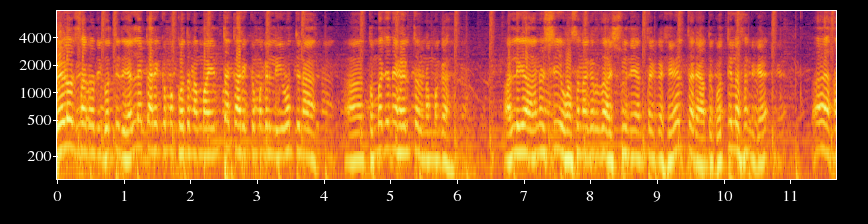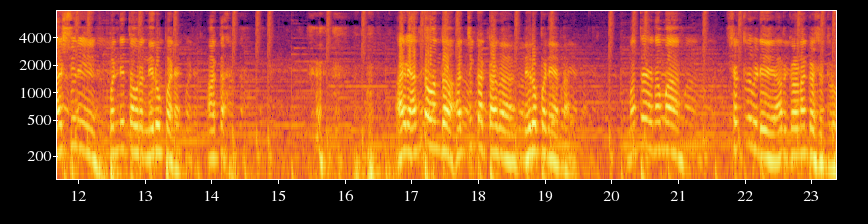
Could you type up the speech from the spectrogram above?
ಬೇಳೂರು ಸರ್ ಅವ್ರಿಗೆ ಗೊತ್ತಿದೆ, ಎಲ್ಲೇ ಕಾರ್ಯಕ್ರಮಕ್ಕೆ ಹೋದ್ರೆ ನಮ್ಮ ಇಂಥ ಕಾರ್ಯಕ್ರಮಗಳಲ್ಲಿ ಇವತ್ತಿನ ತುಂಬ ಜನ ಹೇಳ್ತಾರೆ ನಮಗ. ಅಲ್ಲಿಯ ಅನುಶ್ರೀ ಹೊಸನಗರದ ಅಶ್ವಿನಿ ಅಂತ ಹೇಳ್ತಾರೆ, ಅದು ಗೊತ್ತಿಲ್ಲ ನನಗೆ. ಅಶ್ವಿನಿ ಪಂಡಿತ್ ಅವರ ನಿರೂಪಣೆ. ಆಕ ಆಗಲಿ ಅಂತ ಒಂದು ಅಚ್ಚುಕಟ್ಟಾದ ನಿರೂಪಣೆಯನ್ನ. ಮತ್ತೆ ನಮ್ಮ ಶೆಟ್ರು ಬಿಡಿ ಯಾರು ಕರ್ಣಾಕ ಶೆಟ್ರು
